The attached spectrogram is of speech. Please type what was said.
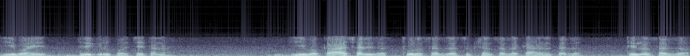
जीव है दृग रूप, चेतन। जीव का शरीर, स्थूल शरीर, सूक्ष्म शरीर कारण शरीर तीनों शरीर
